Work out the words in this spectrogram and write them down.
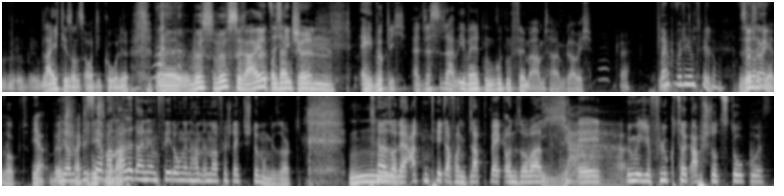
Euro, leicht dir sonst auch die Kohle, äh, wirfst, wirfst du rein und dann schön, ey wirklich, also dass du da, ihr werdet einen guten Filmabend haben, glaube ich. Danke für die Empfehlung. Sehr, Wird sehr gerne. reingeguckt. Ja, Ich, dich bisher waren alle deine Empfehlungen, haben immer für schlechte Stimmung gesorgt. Mm, Also der Attentäter von Gladbeck und sowas. Ja. Ey, irgendwelche Flugzeugabsturz-Dokus.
